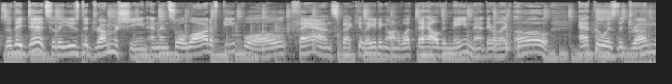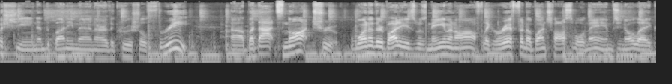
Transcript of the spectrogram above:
So they did, so they used the drum machine, and then so a lot of people, fans, speculating on what the hell the name meant, they were like, oh, Echo is the drum machine, and the Bunnymen are the Crucial 3. Uh, but that's not true. One of their buddies was naming off, like riffing a bunch of possible names, you know, like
